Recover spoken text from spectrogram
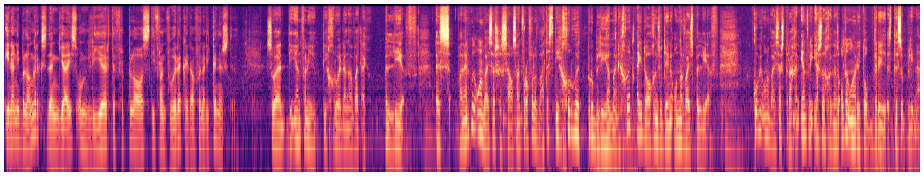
en dan die belangrikste ding juis om leer te verplaas die verantwoordelikheid daarvan na die kinders toe? So die een van die die groot dinge wat ek beleef is wanneer ek met onderwysers gesels en vra hulle wat is die groot probleme, die groot uitdagings wat jy in die onderwys beleef kom die onderwysers terug en een van die eerste goed is altyd onder die top 3 is dissipline.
